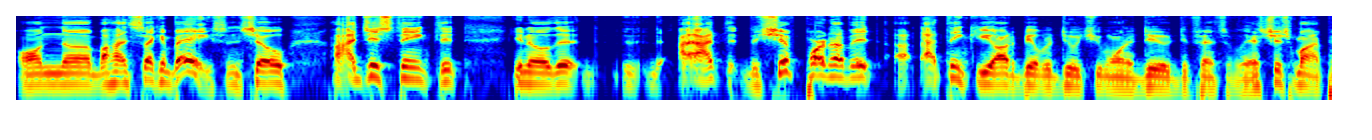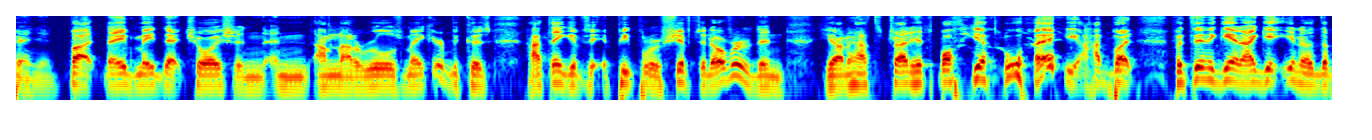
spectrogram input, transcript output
on uh, behind second base. And so I just think that, you know, the I, the shift part of it, I, I think you ought to be able to do what you want to do defensively. That's just my opinion. But they've made that choice, and, and I'm not a rules maker because I think if, if people are shifted over, then you ought to have to try to hit the ball the other way. But but then again, I get you know the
